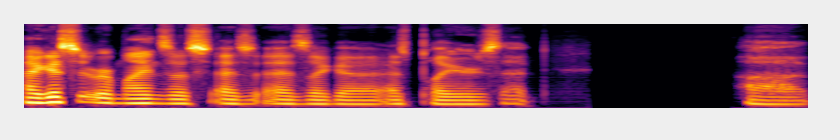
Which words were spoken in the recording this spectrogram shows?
I guess it reminds us as as like a as players that uh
